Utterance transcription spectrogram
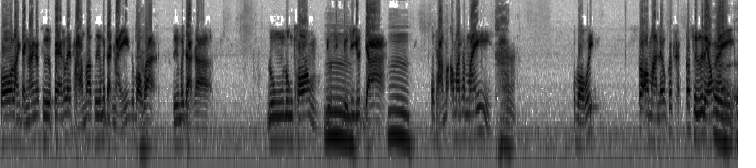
พอหลังจากนั้นก็คือแฟนก็เลยถามว่าซื้อมาจากไหนก็บอกว่า ซื้อมาจากอ่าลุงลุงทองอยู่ที่อืม อยู่ที่อยุทธยาอืม ก็ถามว่าเอามาทำไมครับ อ่าก็บอกว่าก็เอามาแล้วก็ก็ซื้อแล้วไงเอ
